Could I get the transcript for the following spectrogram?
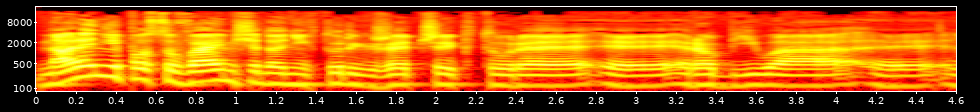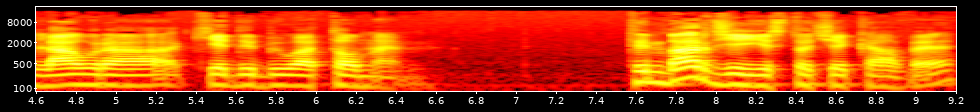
No ale nie posuwałem się do niektórych rzeczy, które robiła Laura, kiedy była Tomem. Tym bardziej jest to ciekawe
